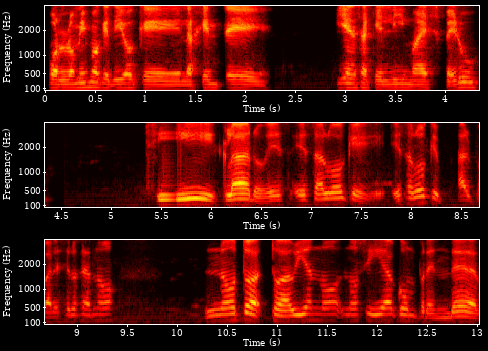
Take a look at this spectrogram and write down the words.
Por lo mismo que digo que la gente piensa que Lima es Perú. Sí, claro, es, es algo que, es algo que al parecer, o sea, no, no todavía no, no se llega a comprender,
